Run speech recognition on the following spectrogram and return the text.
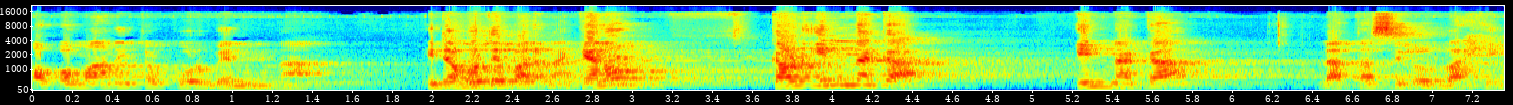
অপমানিত করবেন না। এটা হতে পারে না। কেন? কারণ ইন্নাকা ইন্নাকা লাতাসিলুর রাহিম।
